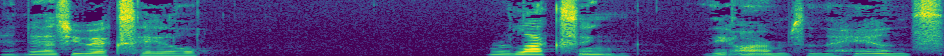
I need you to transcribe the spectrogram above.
And as you exhale, relaxing the arms and the hands.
